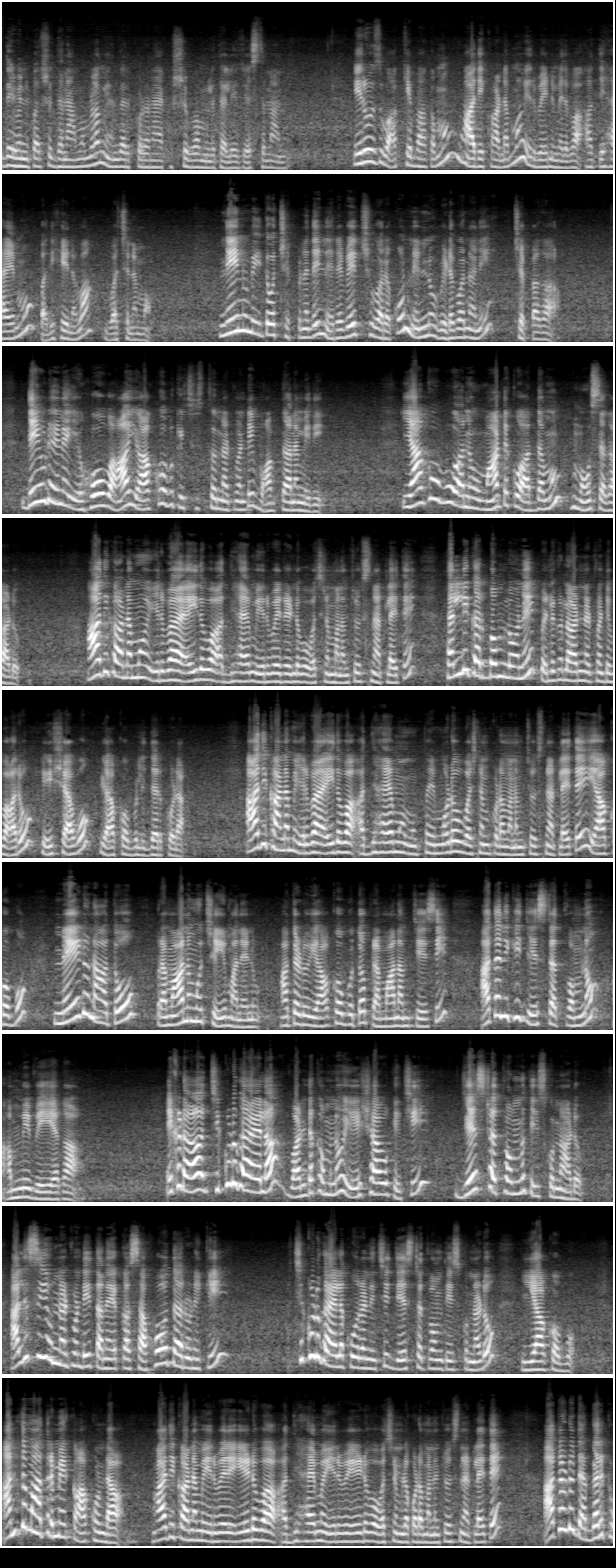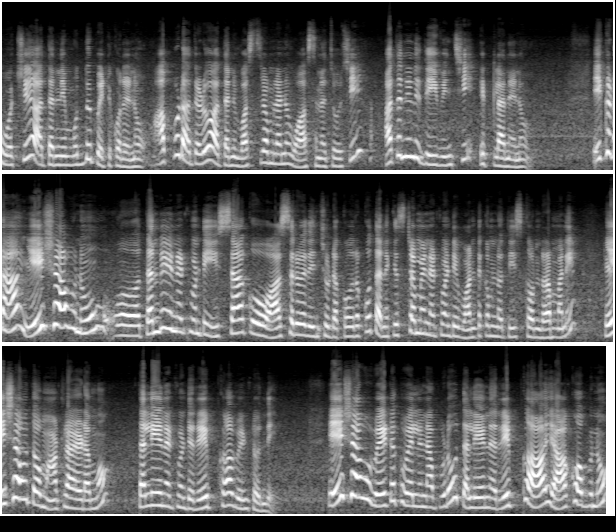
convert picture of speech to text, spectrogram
దేవుని పరిశుద్ధ నామంలో మీ అందరికి కూడా నా యొక్క శుభములు తెలియజేస్తున్నాను. ఈరోజు వాక్య భాగము ఆది కాండము ఇరవై ఎనిమిదవ అధ్యాయము పదిహేనవ వచనము. నేను నీతో చెప్పినది నెరవేర్చు వరకు నిన్ను విడవనని చెప్పగా. దేవుడైన యహోవా యాకోబుకి ఇస్తున్నటువంటి వాగ్దానం ఇది. యాకోబు అను మాటకు అర్థము మోసగాడు. ఆది కాండము ఇరవై ఐదవ అధ్యాయం ఇరవై రెండవ వచనం మనం చూసినట్లయితే తల్లి గర్భంలోనే పెళ్ళికలాడినటువంటి వారు ఏషావు యాకోబులు ఇద్దరు కూడా. ఆది కాండం ఇరవై ఐదవ అధ్యాయము ముప్పై మూడవ వచనం కూడా మనం చూసినట్లయితే యాకోబు నేడు నాతో ప్రమాణము చేయమనెను. అతడు యాకోబుతో ప్రమాణం చేసి అతనికి జ్యేష్ఠత్వంను అమ్మి వేయగా ఇక్కడ చిక్కుడుగాయల వంటకమును ఏషావుకిచ్చి జ్యేష్ఠత్వంను తీసుకున్నాడు. అలసి ఉన్నటువంటి తన యొక్క సహోదరునికి చిక్కుడుగాయల నుంచి జ్యేష్ఠత్వం తీసుకున్నాడు యాకోబు. అంత మాత్రమే కాకుండా ఆది కాండం ఇరవై ఏడవ అధ్యాయం ఇరవై ఏడవ వచనంలో కూడా మనం చూసినట్లయితే అతడు దగ్గరికి వచ్చి అతన్ని ముద్దు పెట్టుకొనెను. అప్పుడు అతడు అతని వస్త్రములను వాసన చూసి అతనిని దీవించి ఇట్లా నేను ఇక్కడ ఏషావును తండ్రి అయినటువంటి ఇస్సాకు ఆశీర్వదించుట కొరకు తనకిష్టమైనటువంటి వంటకంను తీసుకొని రమ్మని ఏషావుతో మాట్లాడడము తల్లి అయినటువంటి రేప్కా వింటుంది. ఏషావు వేటకు వెళ్ళినప్పుడు తల్లి అయిన రేప్కా యాకోబును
